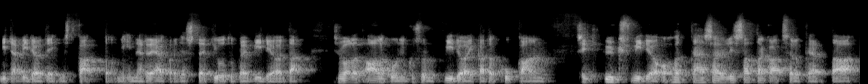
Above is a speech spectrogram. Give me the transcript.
mitä videoita ihmiset katsoo, mihin ne reagoivat. Jos teet YouTube-videoita, se voi olla, että alkuun niin kun sun video ei katso kukaan. Sitten yksi video, oho, tämä saa yli sata katselukertaa.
